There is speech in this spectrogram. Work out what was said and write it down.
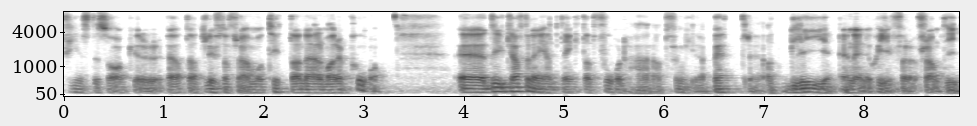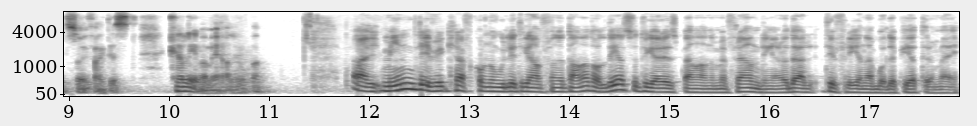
finns det saker att, att lyfta fram och titta närmare på. Eh, drivkraften är helt enkelt att få det här att fungera bättre, att bli en energiframtid som vi faktiskt kan leva med allihopa. Min drivkraft kom nog lite grann från ett annat håll. Dels så tycker jag det är spännande med förändringar och där det förenar både Peter och mig.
